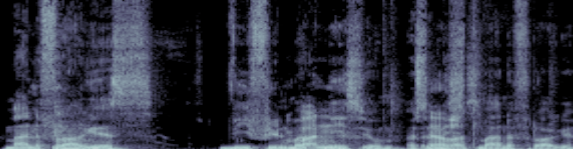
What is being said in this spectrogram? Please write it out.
Meine Frage ist, wie viel Wann- Magnesium? Also Ja, nicht was? meine Frage.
